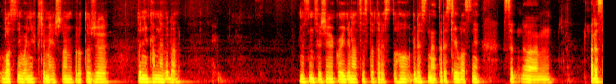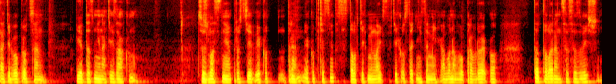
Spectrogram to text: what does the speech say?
vlastně o nich přemýšlím, protože to nikam nevede. Myslím si, že jako jediná cesta tady z toho, kde jsme, tady z těch vlastně se, um, 52% je ta změna těch zákonů. Což vlastně prostě jako trend, jako přesně to se stalo v těch minulých, v těch ostatních zemích a ono opravdu jako ta tolerance se zvýší.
